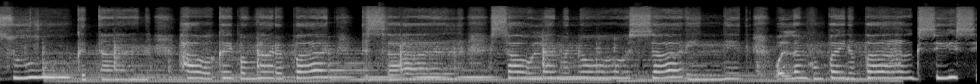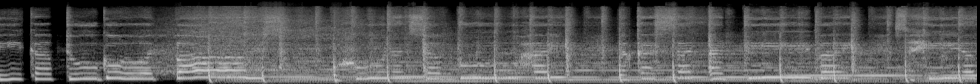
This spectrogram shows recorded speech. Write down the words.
sugatan Hawak ay pangarap at dasal Sa ulan man o sa Walang humpay na pagsisikap Dugo at pawis. Puhunan sa buhay Lakas at atibay Sa hirap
